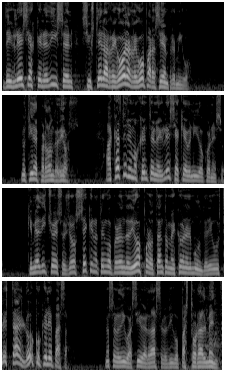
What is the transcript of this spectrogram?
De iglesias que le dicen, si usted la regó, la regó para siempre, amigo. No tiene perdón de Dios. Acá tenemos gente en la iglesia que ha venido con eso, que me ha dicho eso. Yo sé que no tengo perdón de Dios, por lo tanto me quedo en el mundo. digo, ¿usted está loco? ¿Qué le pasa? No se lo digo así, ¿verdad? Se lo digo pastoralmente.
